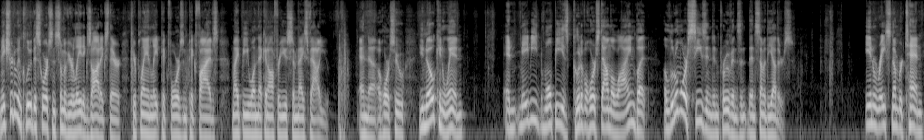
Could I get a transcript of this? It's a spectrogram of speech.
Make sure to include this horse in some of your late exotics there. If you're playing late pick fours and pick fives, might be one that can offer you some nice value. And uh, a horse who you know can win, and maybe won't be as good of a horse down the line, but a little more seasoned and proven than, than some of the others in race number 10.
